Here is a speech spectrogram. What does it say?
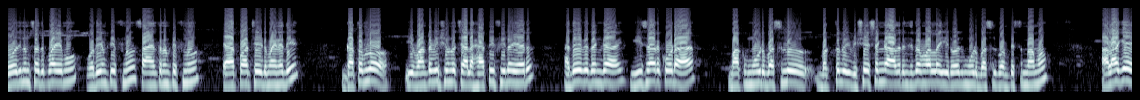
భోజనం సదుపాయము ఉదయం టిఫిను సాయంత్రం టిఫిను ఏర్పాటు చేయడం అనేది గతంలో ఈ వంట విషయంలో చాలా హ్యాపీ ఫీల్ అయ్యారు. అదేవిధంగా ఈసారి కూడా మాకు మూడు బస్సులు భక్తులు విశేషంగా ఆదరించడం వల్ల ఈరోజు మూడు బస్సులు పంపిస్తున్నాము. అలాగే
